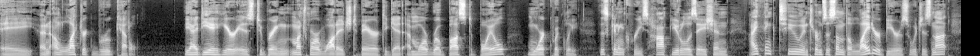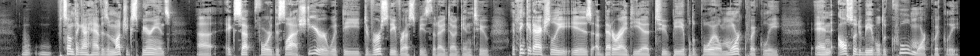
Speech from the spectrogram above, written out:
a an electric brew kettle. The idea here is to bring much more wattage to bear to get a more robust boil more quickly. This can increase hop utilization. I think too in terms of some of the lighter beers, which is not something I have as much experience uh, except for this last year with the diversity of recipes that I dug into, I think it actually is a better idea to be able to boil more quickly and also to be able to cool more quickly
